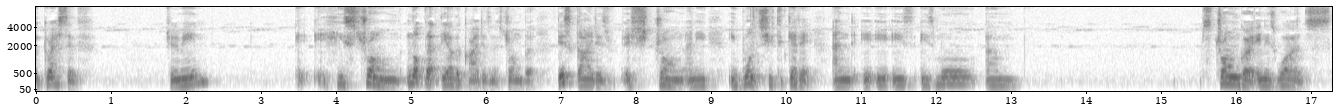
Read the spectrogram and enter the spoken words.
aggressive. Do you know what I mean? he's strong. Not that the other guide isn't strong, but this guide is is strong and he, he wants you to get it and he, he's he's more um, stronger in his words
